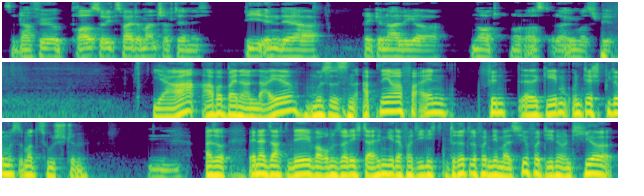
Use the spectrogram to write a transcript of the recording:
So, dafür brauchst du die zweite Mannschaft ja nicht, die in der Regionalliga Nord, Nordost oder irgendwas spielt. Ja, aber bei einer Laie muss es einen Abnehmerverein find, äh, geben und der Spieler muss immer zustimmen. Mhm. Also, wenn er sagt, nee, warum soll ich da hingehen, da verdiene ich ein Drittel von dem, was ich hier verdiene und hier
